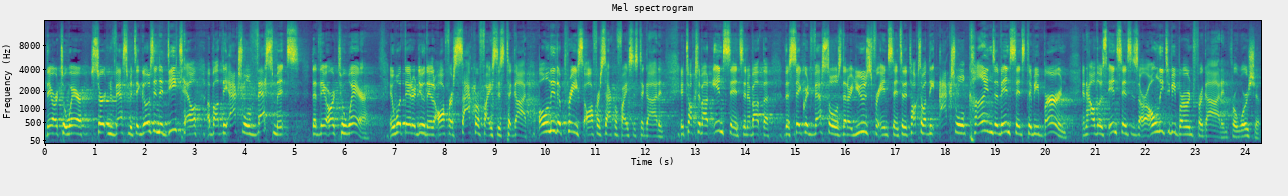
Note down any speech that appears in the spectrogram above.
They are to wear certain vestments. It goes into detail about the actual vestments that they are to wear. And what they're to do, they're to offer sacrifices to God. Only the priest offers sacrifices to God. And it talks about incense and about the, the sacred vessels that are used for incense. And it talks about the actual kinds of incense to be burned and how those incenses are only to be burned for God and for worship.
